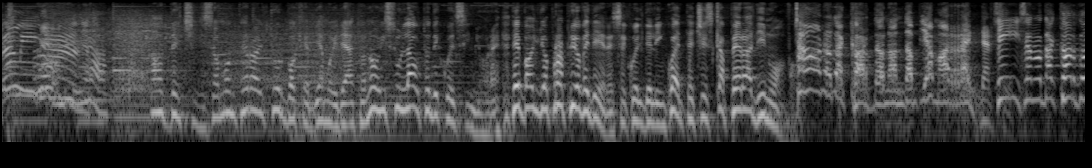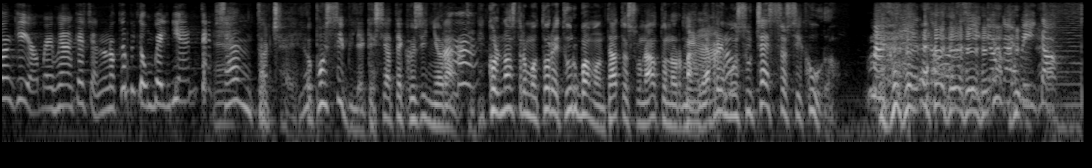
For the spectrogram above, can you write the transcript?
Romina! Ho deciso, monterò il turbo che abbiamo ideato noi sull'auto di quel signore e voglio proprio vedere se quel delinquente ci scapperà di nuovo. Sono d'accordo, non dobbiamo arrenderci. Sì, sono d'accordo anch'io, anche se non ho capito un bel niente. Santo cielo, possibile che siate così ignoranti? Col nostro motore turbo montato su un'auto normale avremo un successo sicuro. Ma certo, sì che ho capito.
